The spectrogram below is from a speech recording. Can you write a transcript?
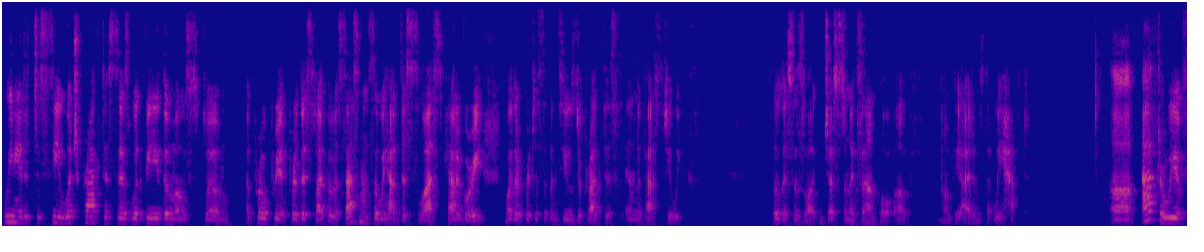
we needed to see which practices would be the most um, appropriate for this type of assessment. So we had this last category, whether participants used a practice in the past two weeks. So this is like just an example of, of the items that we had. Uh, after we've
